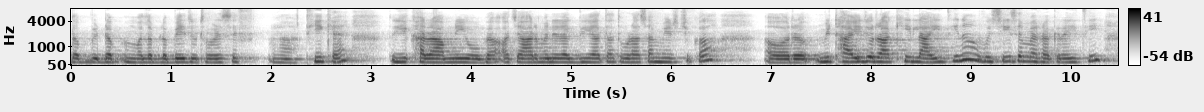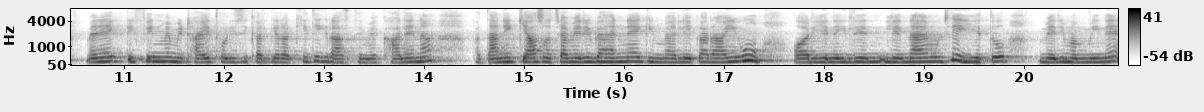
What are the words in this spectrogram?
डब्बे डब मतलब डब्बे जो थोड़े से हाँ, ठीक है। तो ये ख़राब नहीं होगा। अचार मैंने रख दिया था थोड़ा सा मिर्च का और मिठाई जो राखी लाई थी ना उसी से मैं रख रही थी। मैंने एक टिफ़िन में मिठाई थोड़ी सी करके रखी थी रास्ते में खा लेना। पता नहीं क्या सोचा मेरी बहन ने कि मैं लेकर आई हूँ और ये नहीं ले, लेना है मुझे। ये तो मेरी मम्मी ने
